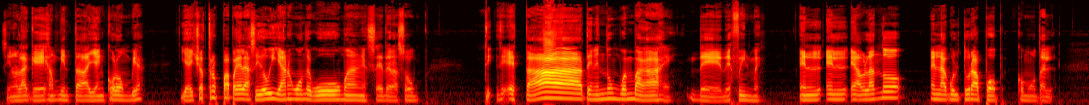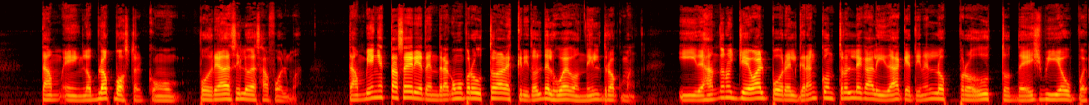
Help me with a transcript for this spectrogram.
sino la que es ambientada allá en Colombia. Y ha hecho otros papeles, ha sido villano en Wonder Woman, etc. So, está teniendo un buen bagaje de, de filme. hablando en la cultura pop como tal. En los blockbusters, como podría decirlo de esa forma. También esta serie tendrá como productor al escritor del juego, Neil Druckmann. Y dejándonos llevar por el gran control de calidad que tienen los productos de HBO, pues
